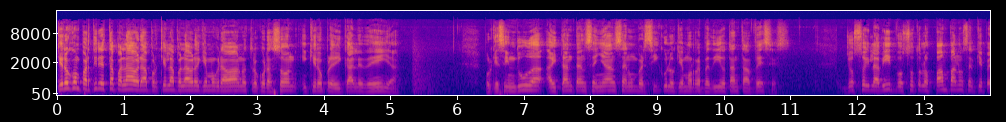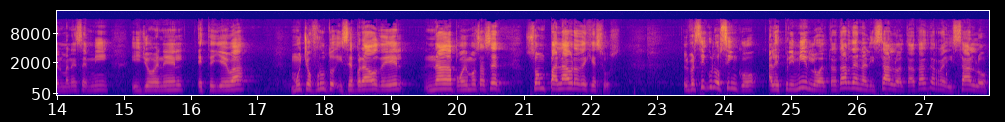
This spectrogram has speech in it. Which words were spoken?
Quiero compartir esta palabra porque es la palabra que hemos grabado en nuestro corazón y quiero predicarles de ella. Porque sin duda hay tanta enseñanza en un versículo que hemos repetido tantas veces. Yo soy la vid, vosotros los pámpanos, el que permanece en mí y yo en él, este lleva mucho fruto y separado de él nada podemos hacer. Son palabras de Jesús. El versículo 5, al exprimirlo, al tratar de analizarlo, al tratar de revisarlo,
